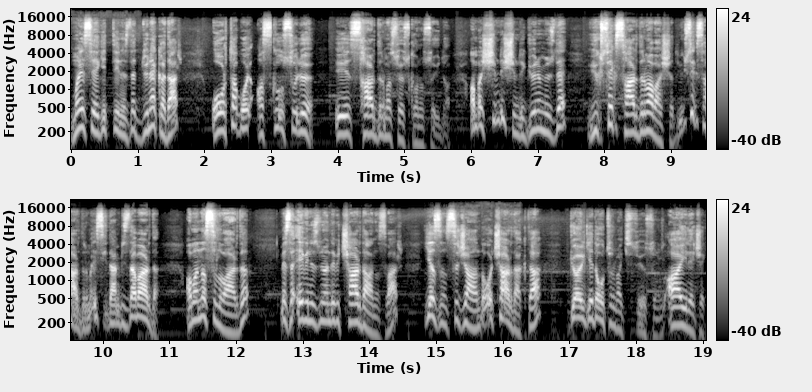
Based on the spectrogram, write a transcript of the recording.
Manisa'ya gittiğinizde düne kadar orta boy askı usulü e, sardırma söz konusuydu. Ama şimdi şimdi günümüzde yüksek sardırma başladı. Yüksek sardırma eskiden bizde vardı. Ama nasıl vardı? Mesela evinizin önünde bir çardağınız var. Yazın sıcağında o çardakta gölgede oturmak istiyorsunuz ailecek.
